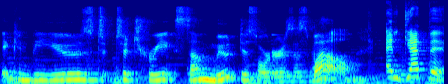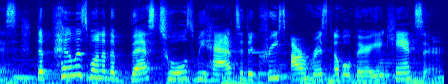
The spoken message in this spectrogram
It can be used to treat some mood disorders as well. And get this the pill is one of the best tools we have to decrease our risk of ovarian cancer.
